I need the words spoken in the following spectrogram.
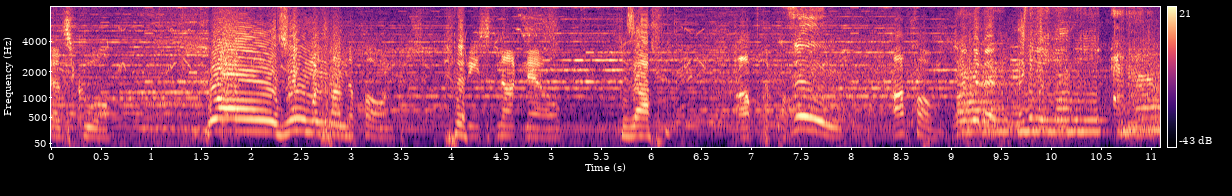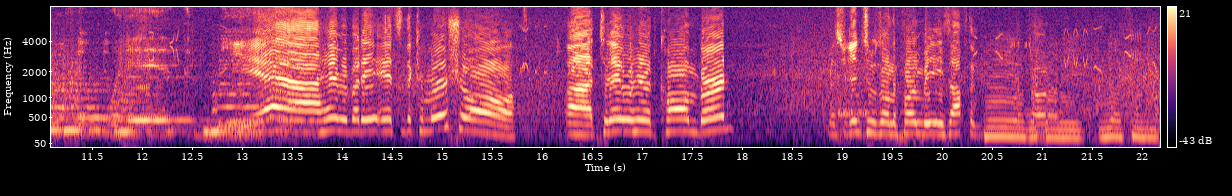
That's cool. Whoa, zoom. What's on the phone? But he's not now. He's off. Off the phone. Zoom. Off phone. our daily hour with me. Yeah, hey everybody, it's the commercial. Uh, today we're here with Colin Bird. Mr. Ginsu was on the phone, but he's off the, Hey the phone. everybody, welcome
